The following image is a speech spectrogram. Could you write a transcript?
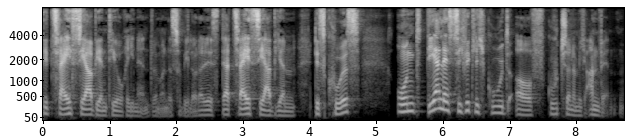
die Zwei-Serbien-Theorie nennt, wenn man das so will, oder der Zwei-Serbien-Diskurs. Und der lässt sich wirklich gut auf Gutscher nämlich anwenden.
